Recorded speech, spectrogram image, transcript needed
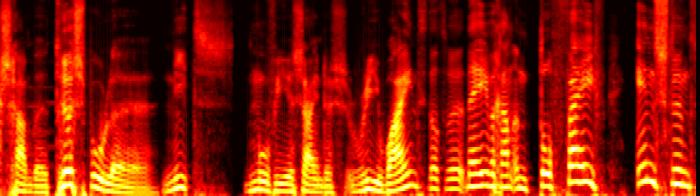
Straks gaan we terugspoelen. Niet Movie Assigners Rewind. Dat we, nee, we gaan een top 5 instant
